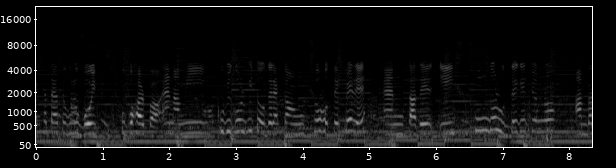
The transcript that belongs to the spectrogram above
একসাথে এতগুলো বই উপহার পাওয়া। অ্যান্ড আমি খুবই গর্বিত ওদের একটা অংশ হতে পেরে। অ্যান্ড তাদের এই সুন্দর উদ্যোগের জন্য আমরা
